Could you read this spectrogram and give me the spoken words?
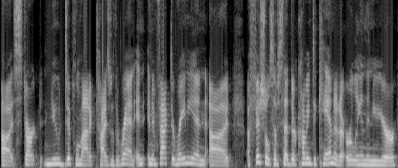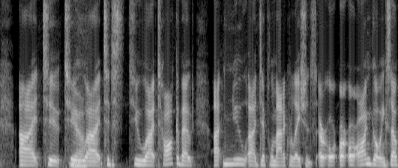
uh, start new diplomatic ties with Iran. And, and in fact, Iranian uh, officials have said they're coming to Canada early in the new year uh, to to Yeah. uh, to to uh, talk about uh, new uh, diplomatic relations or, or, or, or ongoing. So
